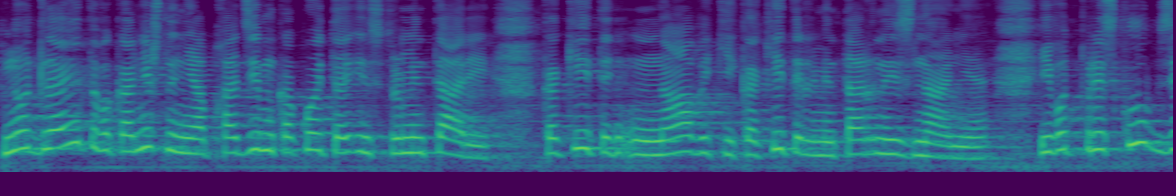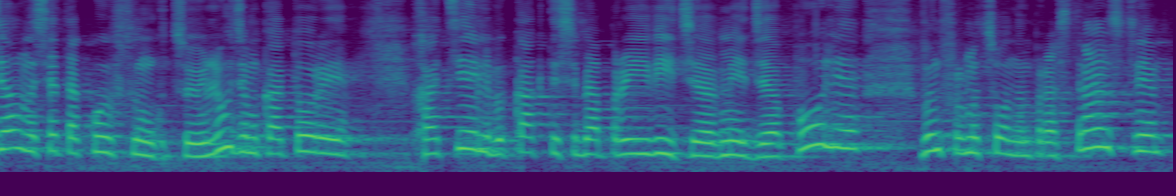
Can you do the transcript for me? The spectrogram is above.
Но для этого, конечно, необходим какой-то инструментарий, какие-то навыки, какие-то элементарные знания. И вот пресс-клуб взял на себя такую функцию. Людям, которые хотели бы как-то себя проявить в медиа поле, в информационном пространстве,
